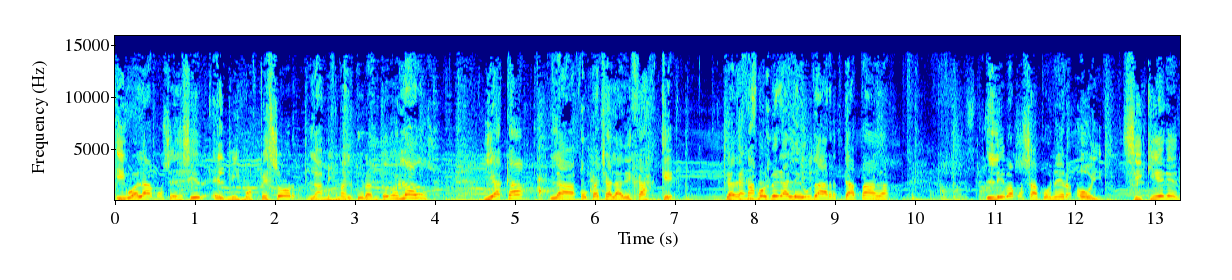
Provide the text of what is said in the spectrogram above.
igualamos, es decir, el mismo espesor, la misma altura en todos lados. Y acá la focaccia la dejas qué? La dejas volver a leudar tapada. Le vamos a poner hoy, si quieren,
